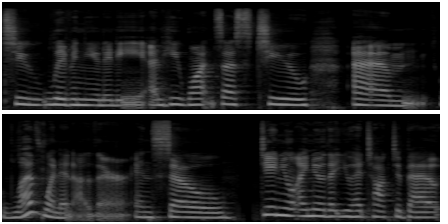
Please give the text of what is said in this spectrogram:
to live in unity and he wants us to um, love one another. And so, Daniel, I know that you had talked about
